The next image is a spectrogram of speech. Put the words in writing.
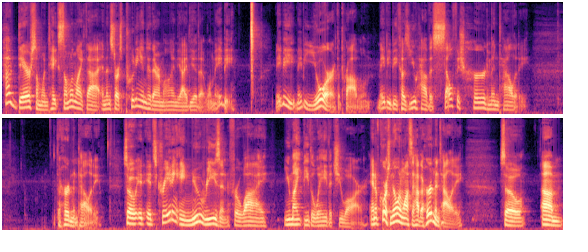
How dare someone take someone like that and then starts putting into their mind the idea that, well, maybe, maybe, maybe you're the problem. Maybe because you have a selfish herd mentality. The herd mentality. So it, it's creating a new reason for why you might be the way that you are. And of course, no one wants to have the herd mentality. So, um,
